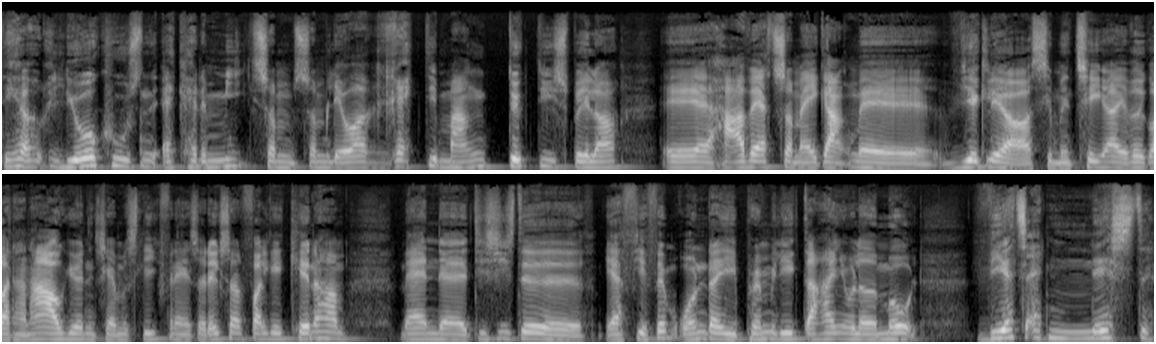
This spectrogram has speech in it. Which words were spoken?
det her Leverkusen Akademi, som, som laver rigtig mange dygtige spillere, øh, har været, som er i gang med virkelig at cementere. Jeg ved godt, han har afgjort en Champions League-final, så det er ikke sådan, at folk ikke kender ham, men øh, de sidste ja, 4-5 runder i Premier League, der har han jo lavet mål Wirtz er den næste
